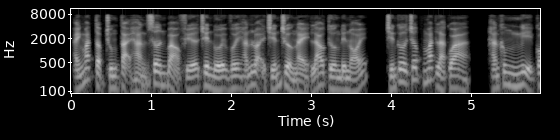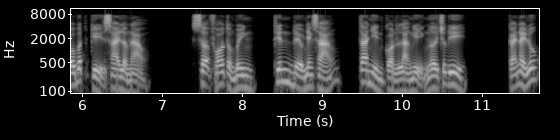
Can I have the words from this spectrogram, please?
ánh mắt tập trung tại hàn sơn bảo phía trên đối với hắn loại chiến trường này lao tướng đến nói, chiến cơ chớp mắt là qua, hắn không nghĩ có bất kỳ sai lầm nào. Sợ phó tổng binh, thiên đều nhanh sáng ta nhìn còn là nghỉ ngơi trước đi. Cái này lúc,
